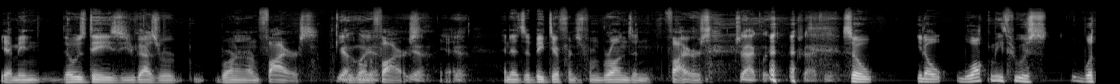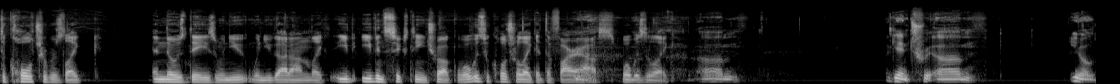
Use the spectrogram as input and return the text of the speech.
Yeah, I mean those days you guys were running on fires. Yeah, You were going oh, to yeah, fires. yeah, yeah. And it's a big difference from runs and fires. Exactly, exactly. So, you know, walk me through what the culture was like in those days when you when you got on like even 16 truck. What was the culture like at the firehouse? What was it like? Um, again, tra- um, you know,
